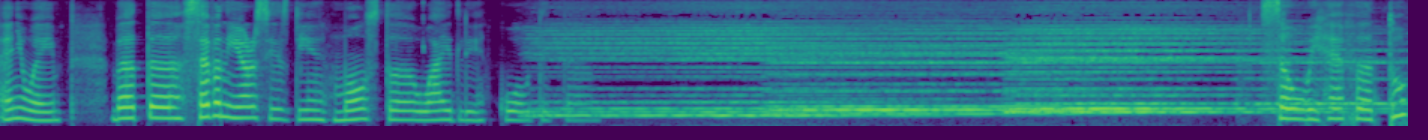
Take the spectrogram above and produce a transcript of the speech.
anyway. But uh, seven years is the most uh, widely quoted. Uh, So we have uh, two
